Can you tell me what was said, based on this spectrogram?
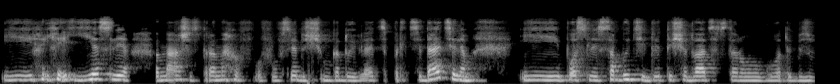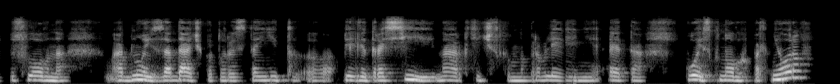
И если наша страна в следующем году является председателем, и после событий 2022 года, безусловно, одной из задач, которая стоит э, перед Россией на арктическом направлении, это поиск новых партнеров,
